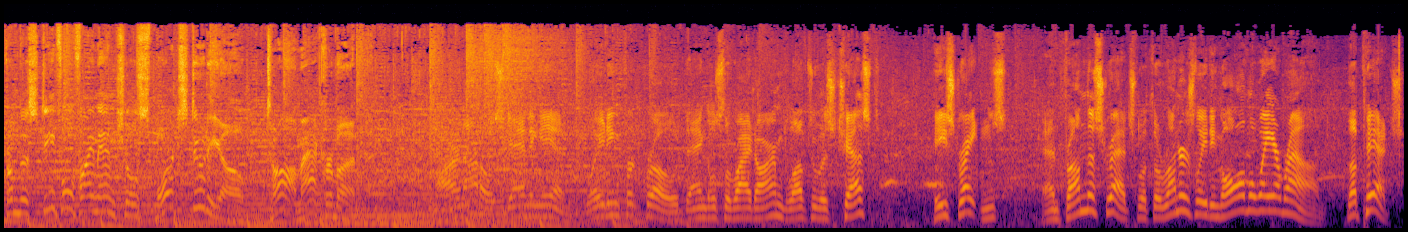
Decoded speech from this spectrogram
from the Stifel Financial Sports Studio, Tom Ackerman. Arenado standing in, waiting for Crow. Dangles the right arm, glove to his chest. He straightens, and from the stretch, with the runners leading all the way around, the pitch.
